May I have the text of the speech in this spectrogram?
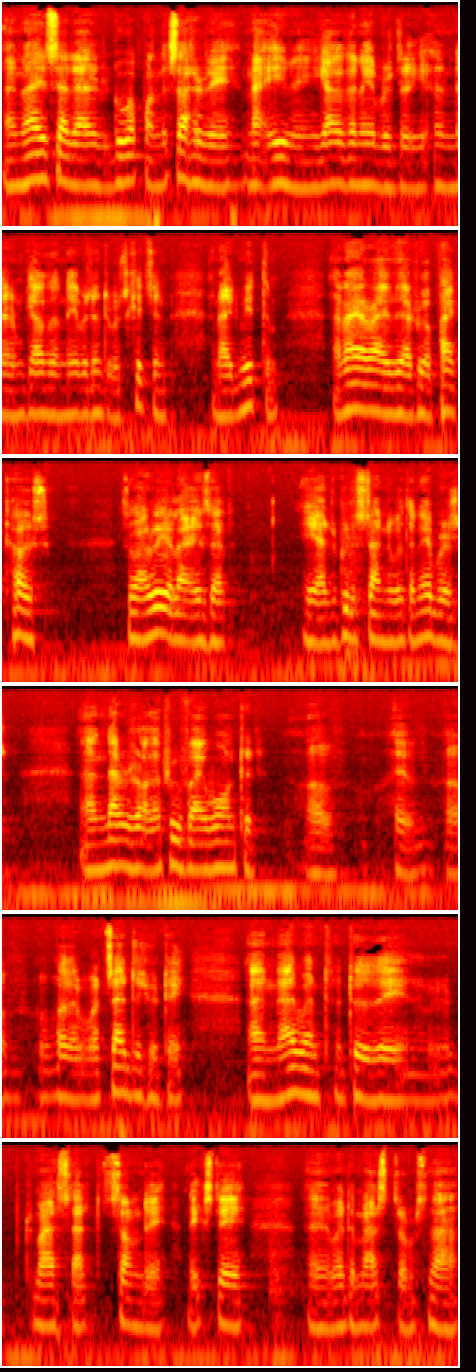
And I said I'd go up on the Saturday night evening, gather the neighbours, and gather the neighbours into his kitchen, and I'd meet them. And I arrived there to a packed house. So I realised that he had good standing with the neighbours, and that was all the proof I wanted of, of, of whether what side should take. And I went to the to mass that Sunday next day, and went to mass Drumsna,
